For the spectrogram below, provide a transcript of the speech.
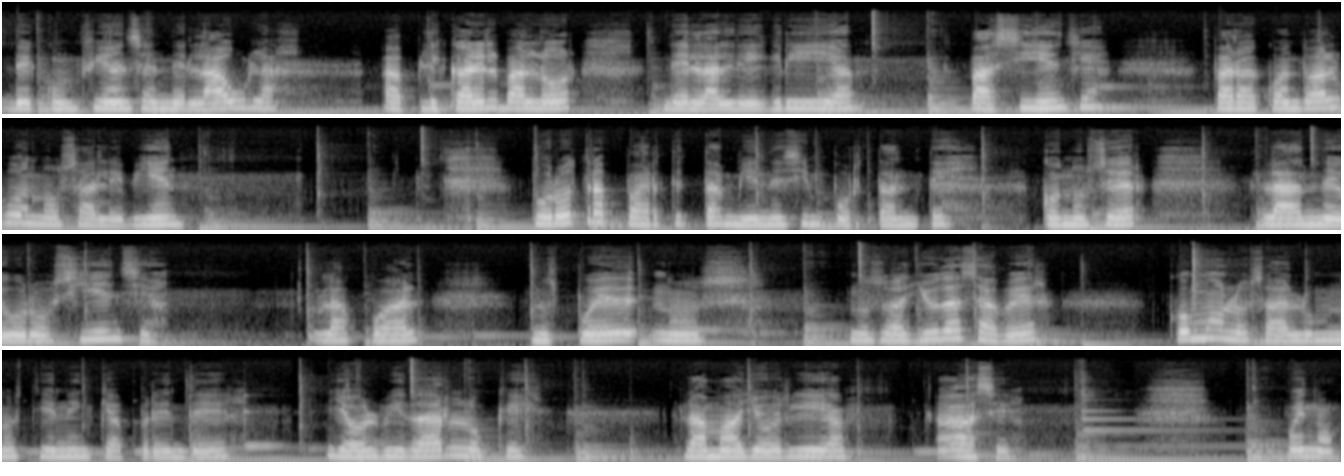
de confianza en el aula, aplicar el valor de la alegría, paciencia para cuando algo no sale bien por otra parte, también es importante conocer la neurociencia, la cual nos, puede, nos, nos ayuda a saber cómo los alumnos tienen que aprender y a olvidar lo que la mayoría hace. Bueno,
